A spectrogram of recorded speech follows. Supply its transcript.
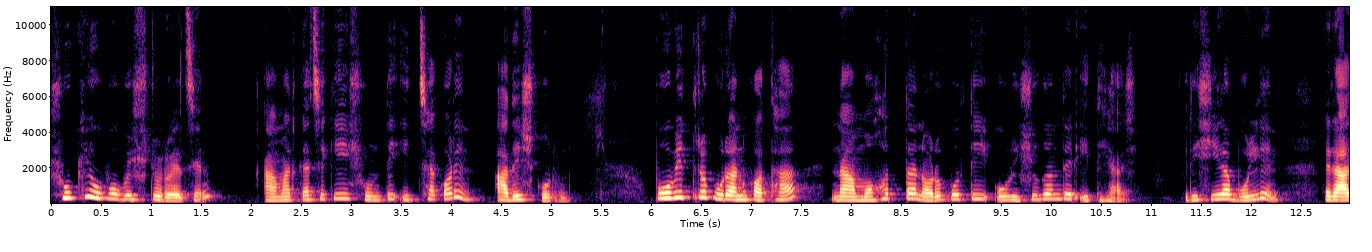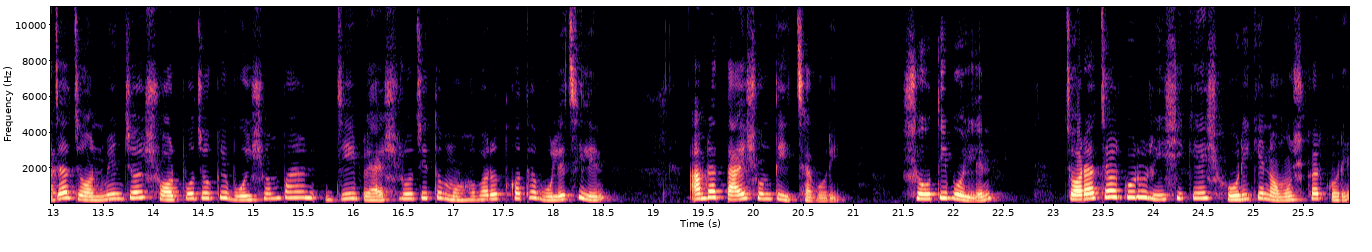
সুখে উপবিষ্ট রয়েছেন। আমার কাছে কি শুনতে ইচ্ছা করেন? আদেশ করুন। পবিত্র পুরাণ কথা না মহত্তা নরপতি ও ঋষিগণদের ইতিহাস। ঋষিরা বললেন, রাজা জন্মেঞ্জয় সর্পযজ্ঞে বৈশম্পায়ন যে ব্যাস রচিত মহাভারত কথা বলেছিলেন, আমরা তাই শুনতে ইচ্ছা করি। সৌতি বললেন, চরাচর গুরু ঋষিকেশ হরিকে নমস্কার করে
